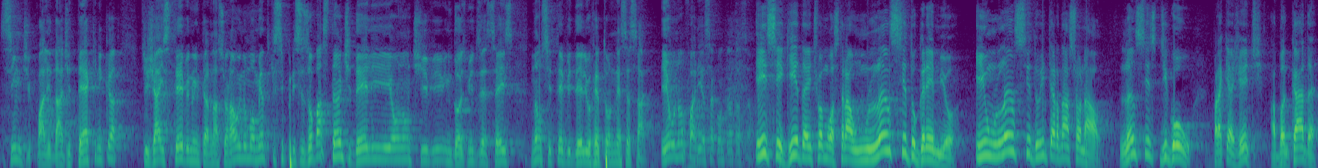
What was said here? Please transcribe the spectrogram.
sim de qualidade técnica que já esteve no Internacional e no momento que se precisou bastante dele, eu não tive em 2016, não se teve dele o retorno necessário. Eu não faria essa contratação. Em seguida a gente vai mostrar um lance do Grêmio e um lance do Internacional, lances de gol para que a gente, a bancada,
